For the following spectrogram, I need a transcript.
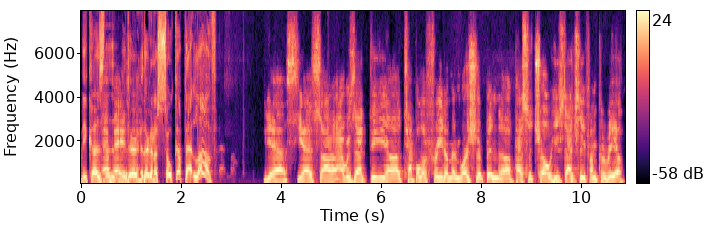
because Amazing. they're they're going to soak up that love. Yes, yes. Uh, I was at the uh, Temple of Freedom and Worship in uh, Pastor Cho. He's actually from Korea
